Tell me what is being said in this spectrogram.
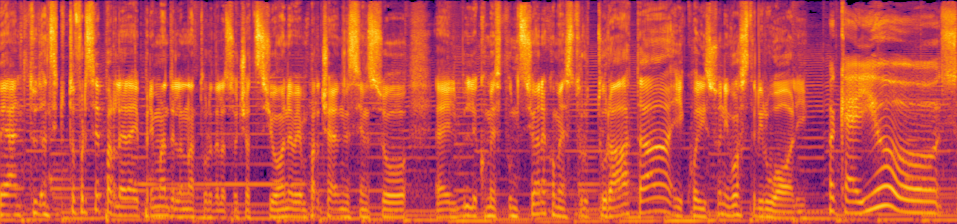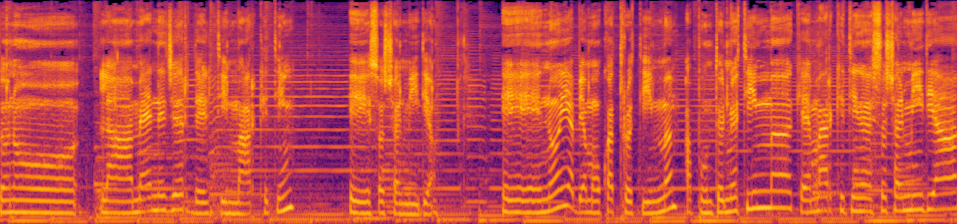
Beh, anzitutto, forse parlerei prima della natura dell'associazione, cioè nel senso eh, come funziona, come è strutturata e quali sono i vostri ruoli. Ok, io sono la manager del team marketing e social media. E noi abbiamo quattro team, appunto il mio team che è marketing e social media,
